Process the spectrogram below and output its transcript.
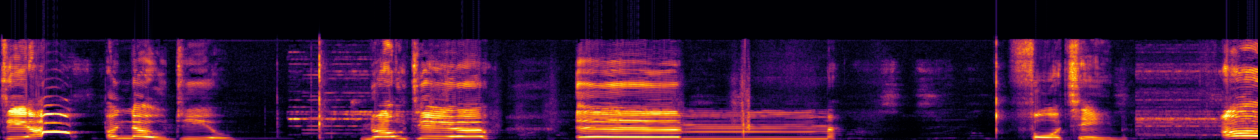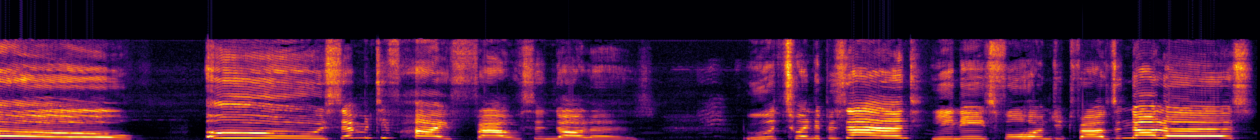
Deal or no deal? No deal. Um, 14. Oh! Ooh, $75,000. Ooh, 20%. He needs $400,000.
